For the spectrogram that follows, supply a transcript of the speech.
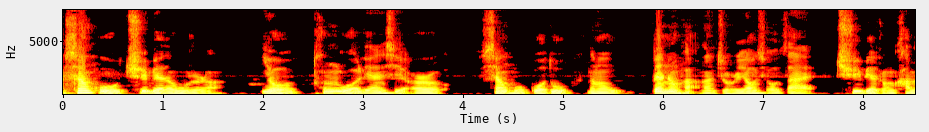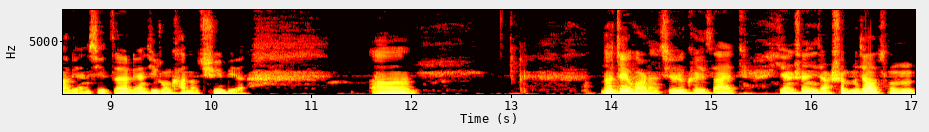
相互区别的物质呢，又通过联系而相互过渡。那么辩证法呢，就是要求在区别中看到联系，在联系中看到区别。嗯，那这块呢，其实可以再延伸一下，什么叫从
